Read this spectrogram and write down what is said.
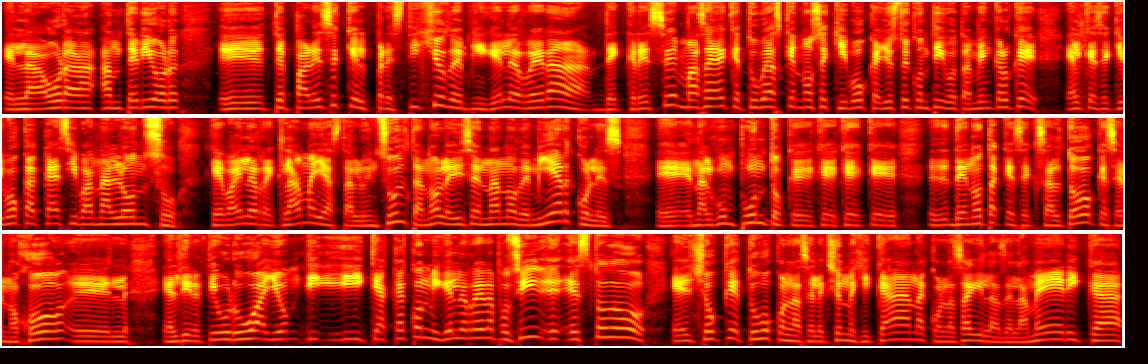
en la hora anterior, ¿te parece que el prestigio de Miguel Herrera decrece? Más allá de que tú veas que no se equivoca, yo estoy contigo, también creo que el que se equivoca acá es Iván Alonso, que va y le reclama y hasta lo insulta, ¿no? Le dice nano de miércoles eh, en algún punto que, que, que, eh, denota que se exaltó, que se enojó el, el directivo uruguayo y, que acá con Miguel Herrera, pues sí, e, es todo el show que tuvo con la selección mexicana, con las Águilas del la América,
